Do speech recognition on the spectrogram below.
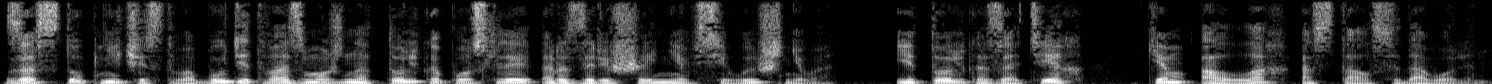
Заступничество будет возможно только после разрешения Всевышнего и только за тех, кем Аллах остался доволен.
